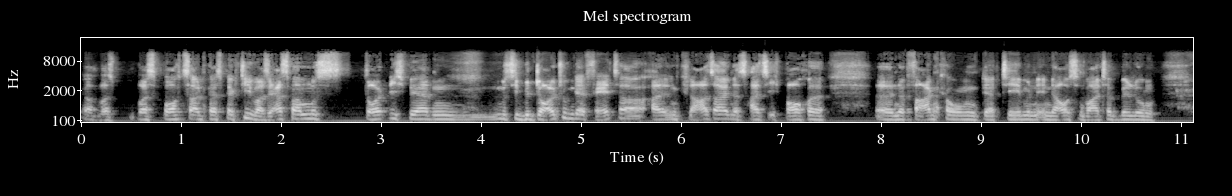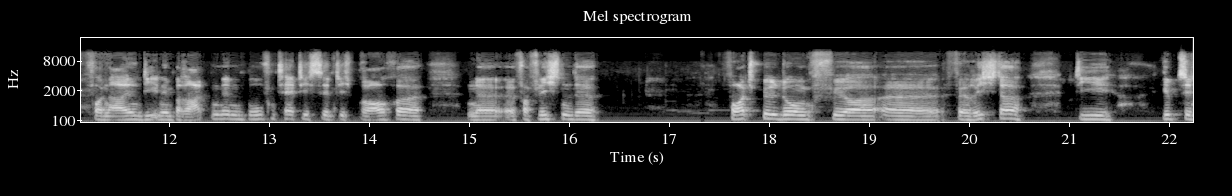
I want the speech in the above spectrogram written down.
Ja, was, was braucht es an Perspektive? Also erstmal muss deutlich werden, muss die Bedeutung der Väter allen klar sein. Das heißt, ich brauche äh, eine Verankerung der Themen in der Aus- und Weiterbildung von allen, die in den beratenden Berufen tätig sind. Ich brauche eine äh, verpflichtende Fortbildung für, äh, für Richter, die gibt es,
